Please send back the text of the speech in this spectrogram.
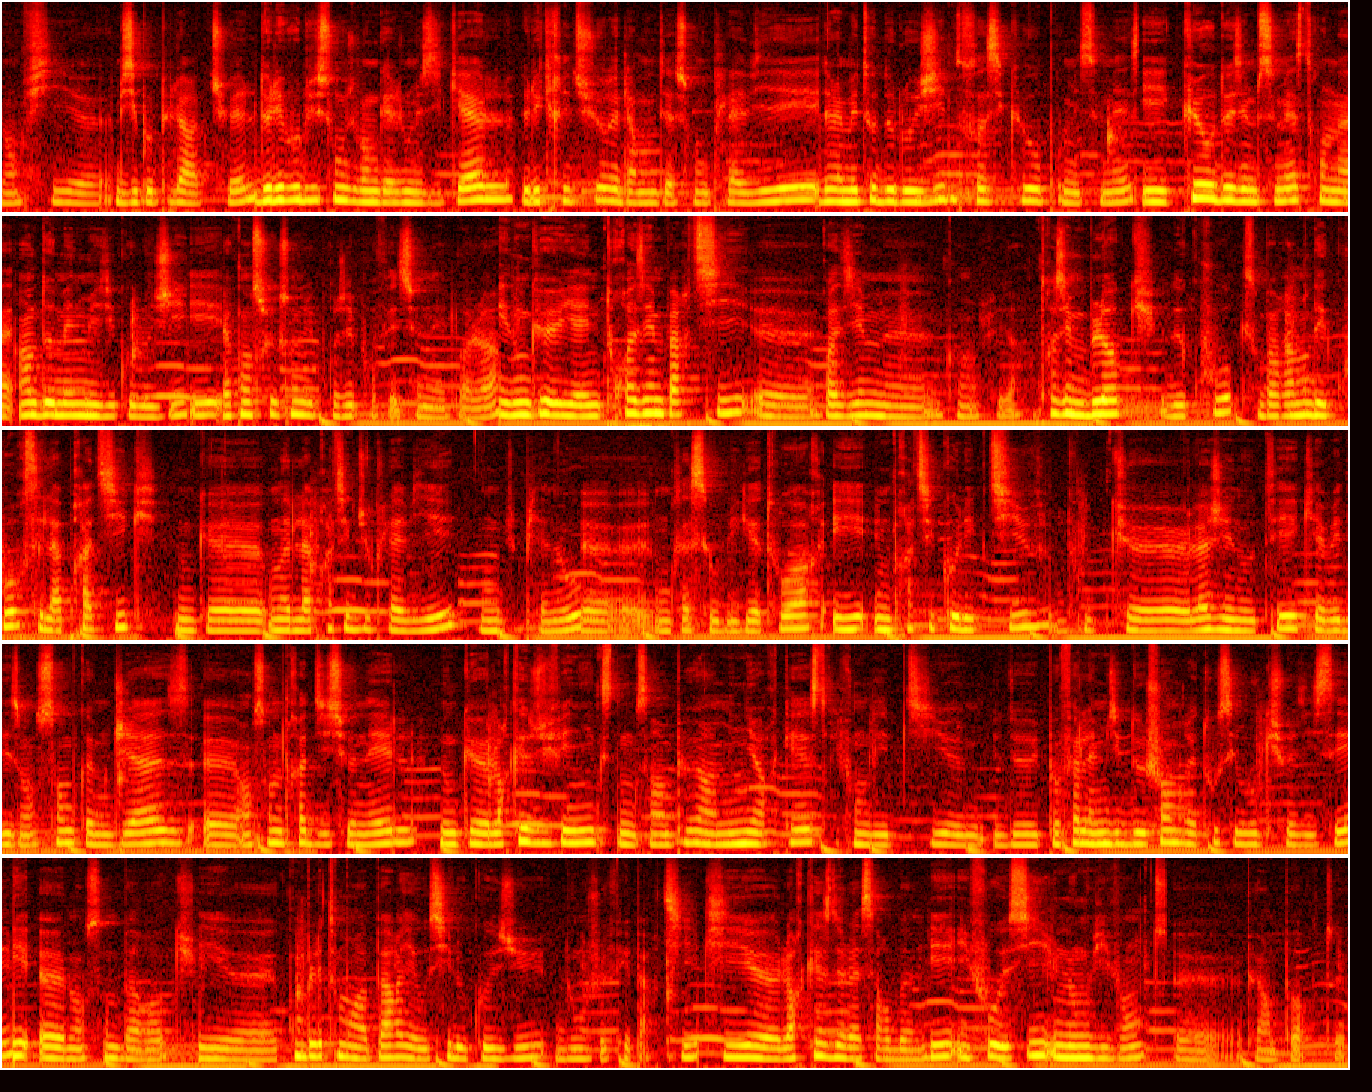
l'amphi le, musique populaire actuelle. De l'évolution du langage musical, de l'écriture et de l'harmonisation au clavier, de la méthodologie. Donc ça, c'est que au premier semestre. Et que au deuxième semestre, on a un domaine musicologie et la construction du projet professionnel. Voilà. Et donc il y a une troisième partie, troisième, comment je troisième bloc de cours qui sont pas vraiment des cours, c'est la pratique. Donc euh, on a de la pratique du clavier, donc du piano, euh, donc ça c'est obligatoire, et une pratique collective. Donc euh, là j'ai noté qu'il y avait des ensembles comme jazz, ensemble traditionnel. Donc l'orchestre du Phénix, donc c'est un peu un mini orchestre, ils font des petits, ils peuvent faire de la musique de chambre et tout, c'est vous qui choisissez. Et l'ensemble baroque. Et complètement à part, il y a aussi le COSU dont je fais partie, qui est l'orchestre de la Sorbonne. Et il faut aussi une langue vivante, peu importe,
